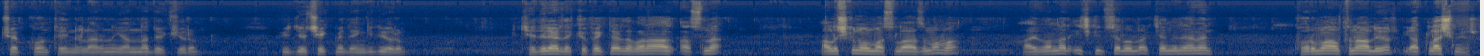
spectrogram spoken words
Çöp konteynerlarının yanına döküyorum. Video çekmeden gidiyorum. Kediler de köpekler de bana aslında alışkın olması lazım ama hayvanlar içgüdüsel olarak kendini hemen koruma altına alıyor, yaklaşmıyor.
